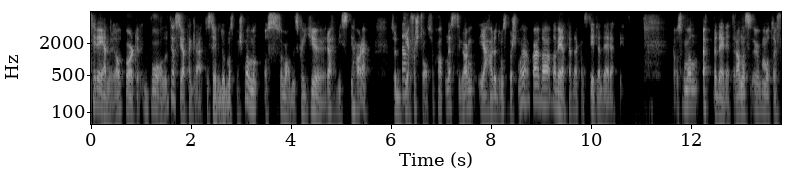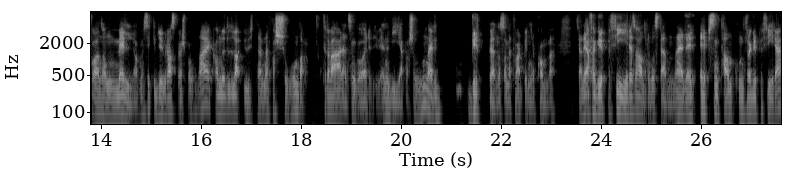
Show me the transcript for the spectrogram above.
trener du deg både, både til å si at det er greit å stille dumme spørsmål, men også hva de skal gjøre hvis de har det. Så de har forståelse for at neste gang jeg har et dumt spørsmål, ja, da, da, vet jeg at jeg kan stille det rett dit. Og så kan man uppe det litt. Måtte få en sånn mellom. Hvis ikke du vil ha spørsmål på deg, kan du la utnevne en person da, til å være den som går en via-personen, eller gruppene som etter hvert begynner å komme. Så ja, fra gruppe fire så hadde du noe spennende. Eller representanten fra gruppe fire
